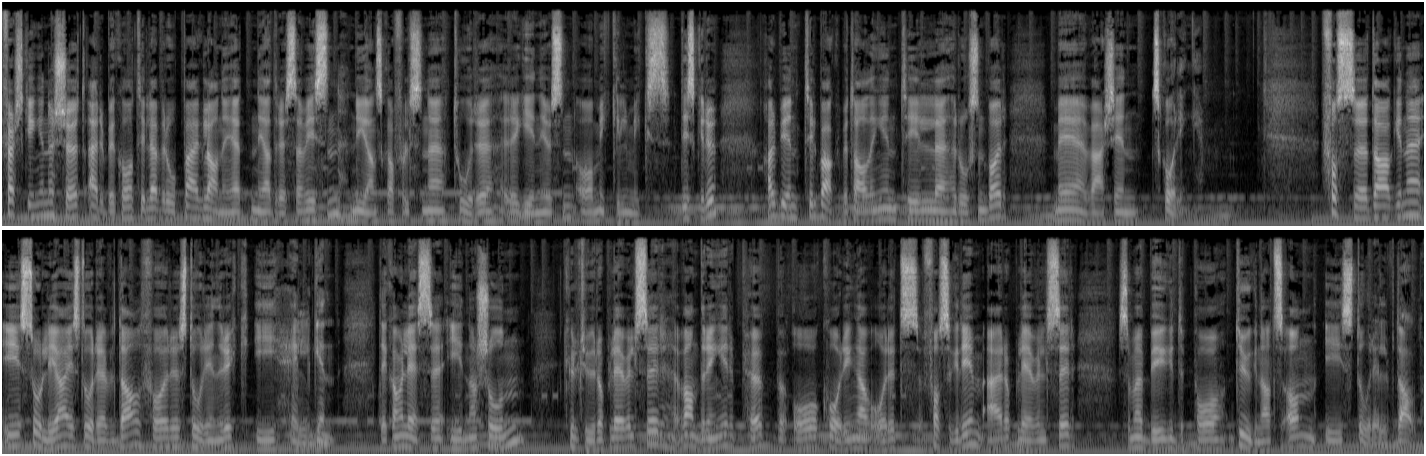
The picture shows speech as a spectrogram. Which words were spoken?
Ferskingene skjøt RBK til Europa, er gladnyheten i Adresseavisen. Nyanskaffelsene Tore Reginiussen og Mikkel Mix Diskerud har begynt tilbakebetalingen til Rosenborg med hver sin skåring. Fossedagene i Sollia i Stor-Elvdal får storinnrykk i helgen. Det kan vi lese i Nasjonen. Kulturopplevelser, vandringer, pub og kåring av årets fossegrim er opplevelser som er bygd på dugnadsånd i Stor-Elvdal.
